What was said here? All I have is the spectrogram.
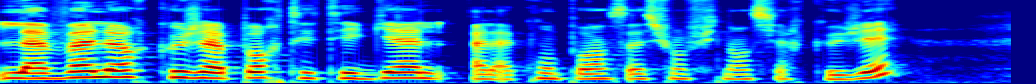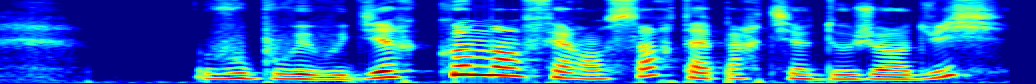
la valeur que j'apporte est égale à la compensation financière que j'ai, vous pouvez vous dire comment faire en sorte à partir d'aujourd'hui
